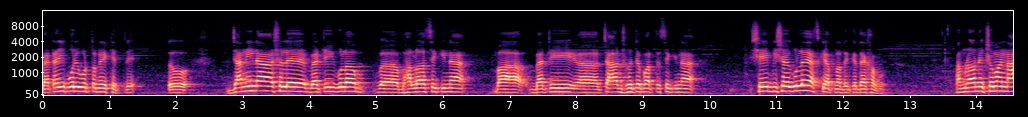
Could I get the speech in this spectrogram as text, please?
ব্যাটারি পরিবর্তনের ক্ষেত্রে। তো জানি না আসলে ব্যাটারিগুলো ভালো আছে কি না বা ব্যাটারি চার্জ হতে পারতেছে কি না সেই বিষয়গুলোই আজকে আপনাদেরকে দেখাবো। আমরা অনেক সময় না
